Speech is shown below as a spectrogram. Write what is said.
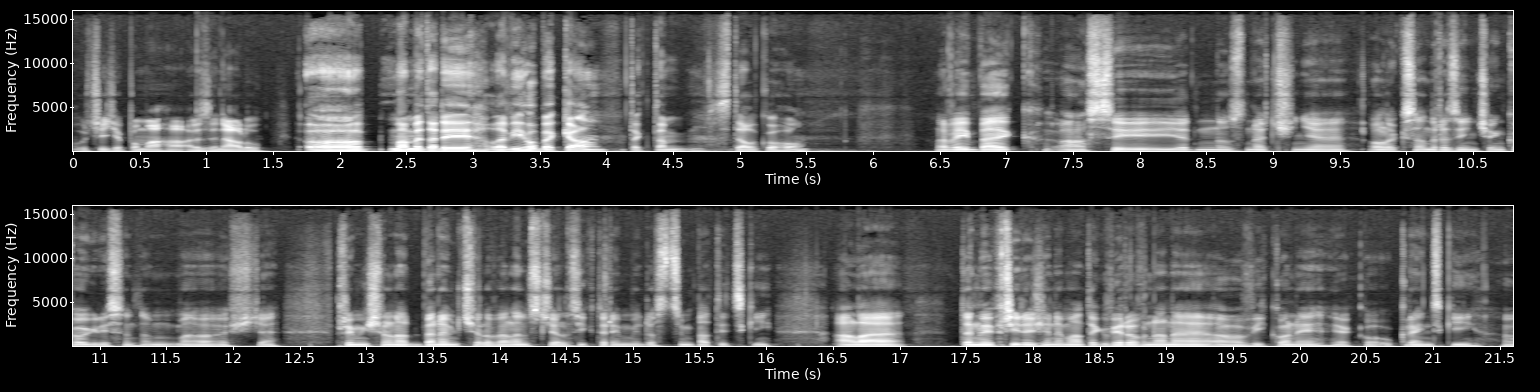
určitě pomáhá Arsenálu. Uh, máme tady levýho beka, tak tam zdal koho? Levý back asi jednoznačně Oleksandr Zinčenko, když jsem tam uh, ještě přemýšlel nad Benem Chilwellem z Chelsea, který mi je dost sympatický, ale ten mi přijde, že nemá tak vyrovnané uh, výkony jako ukrajinský uh,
